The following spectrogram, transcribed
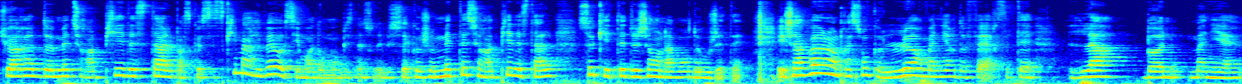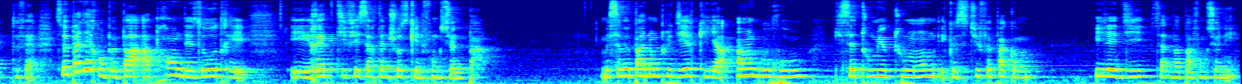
tu arrêtes de mettre sur un piédestal parce que c'est ce qui m'arrivait aussi moi dans mon business au début, c'est que je mettais sur un piédestal ceux qui étaient déjà en avant de où j'étais. Et j'avais l'impression que leur manière de faire c'était la bonne manière de faire. Ça ne veut pas dire qu'on ne peut pas apprendre des autres et, rectifier certaines choses qui ne fonctionnent pas. Mais ça ne veut pas non plus dire qu'il y a un gourou qui sait tout mieux que tout le monde et que si tu fais pas comme il est dit, ça ne va pas fonctionner.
